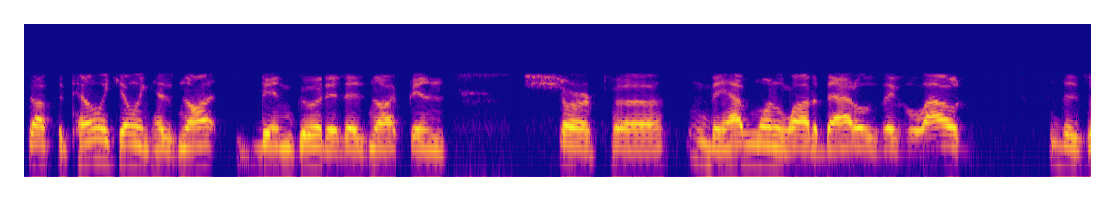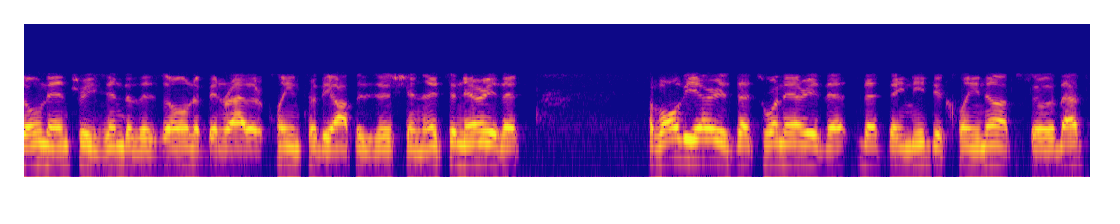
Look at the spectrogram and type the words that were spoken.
stuff, the penalty killing has not been good. It has not been sharp. Uh, they haven't won a lot of battles. They've allowed the zone entries into the zone have been rather clean for the opposition. It's an area that, of all the areas, that's one area that that they need to clean up. So that's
